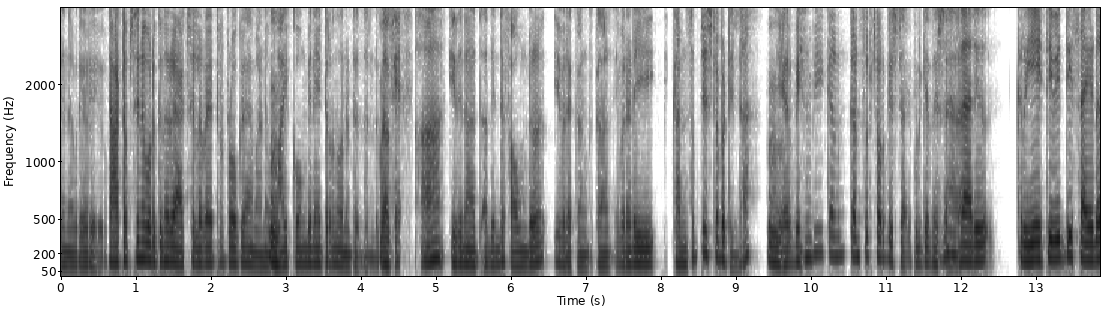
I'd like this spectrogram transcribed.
എന്താ പറയുക ഒരു സ്റ്റാർട്ടപ്സിന് കൊടുക്കുന്ന ഒരു ആക്സിലറേറ്റർ പ്രോഗ്രാമാണ് വൈ കോമ്പിനേറ്റർ എന്ന് പറഞ്ഞിട്ടുണ്ട് ഓക്കെ ആ ഇതിനകത്ത് അതിന്റെ ഫൗണ്ടർ ഇവരെ ഇവരുടെ ഈ കൺസെപ്റ്റ് ഇഷ്ടപ്പെട്ടില്ല. ഉം. എയർ ബി എൻ ബി കൺസെപ്റ്റ് അവർക്ക് ഇഷ്ടമായി പുള്ളിക്കാരന് ഒരു ക്രിയേറ്റിവിറ്റി സൈഡ്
